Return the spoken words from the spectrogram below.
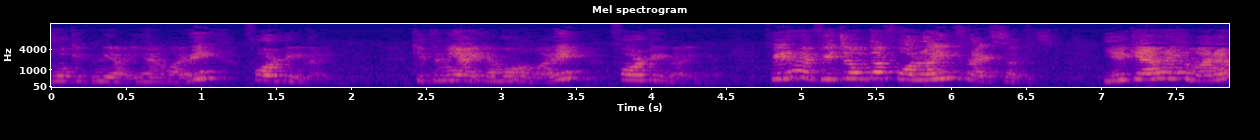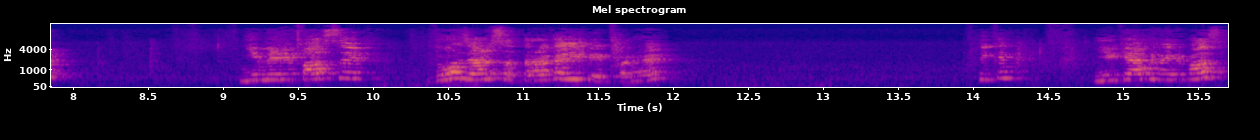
वो कितनी आई है हमारी? फोर्टी नाइन कितनी आई है वो हमारी? फोर्टी नाइन है। फिर है which of the following fraction ये क्या है हमारा? ये मेरे पास 2017 का ही पेपर है। ठीक है? ये क्या है मेरे पास?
